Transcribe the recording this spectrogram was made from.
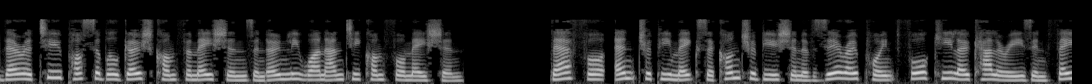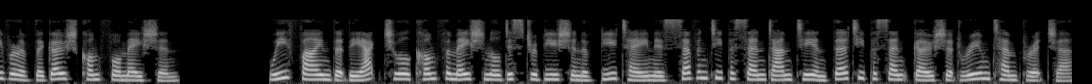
there are two possible gauche conformations and only one anti-conformation. Therefore, entropy makes a contribution of 0.4 kilocalories in favor of the gauche conformation. We find that the actual conformational distribution of butane is 70% anti and 30% gauche at room temperature.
